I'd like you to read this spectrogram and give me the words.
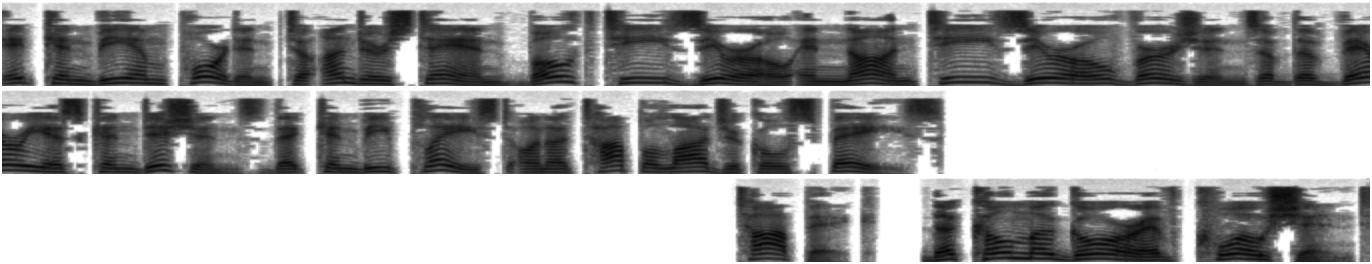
it can be important to understand both T0 and non-T0 versions of the various conditions that can be placed on a topological space. Topic: The Kolmogorov quotient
